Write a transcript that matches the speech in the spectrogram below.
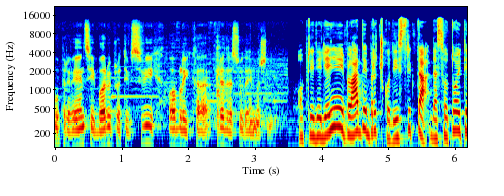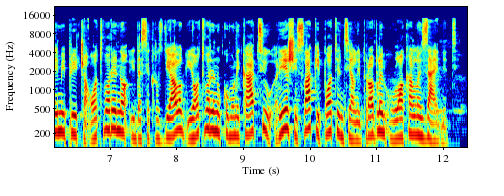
u prevenciji i borbi protiv svih oblika predrasuda i mržnje. Opredjeljenje i vlade Brčko distrikta da se o toj temi priča otvoreno i da se kroz dijalog i otvorenu komunikaciju riješi svaki potencijalni problem u lokalnoj zajednici.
